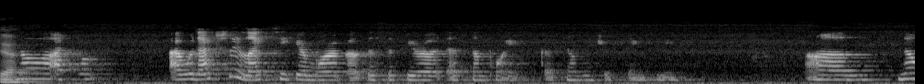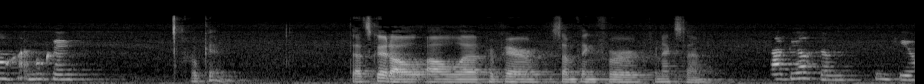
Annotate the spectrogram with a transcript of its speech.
No, Yeah. I don't. I would actually like to hear more about the Sephirot at some point. That sounds interesting to me. Um, no, I'm okay. Okay. That's good. I'll I'll uh, prepare something for for next time. That'd be awesome. Thank you.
